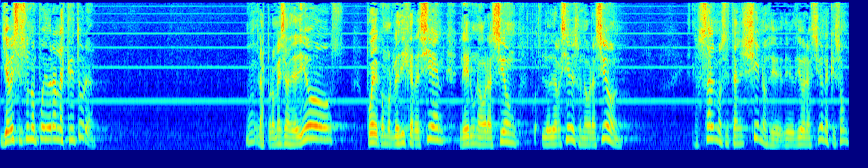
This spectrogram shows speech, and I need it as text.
Y a veces uno puede orar la escritura. ¿Mm? Las promesas de Dios, puede, como les dije recién, leer una oración. Lo de recién es una oración. Los salmos están llenos de, oraciones que son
